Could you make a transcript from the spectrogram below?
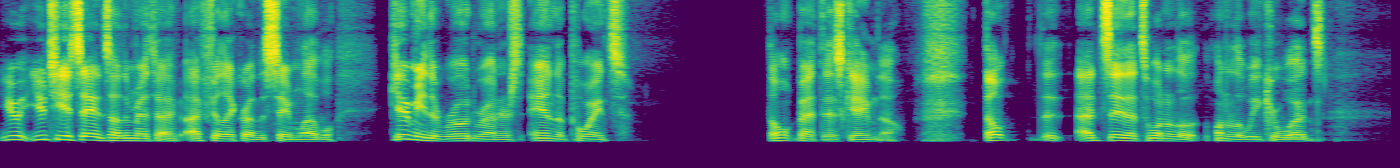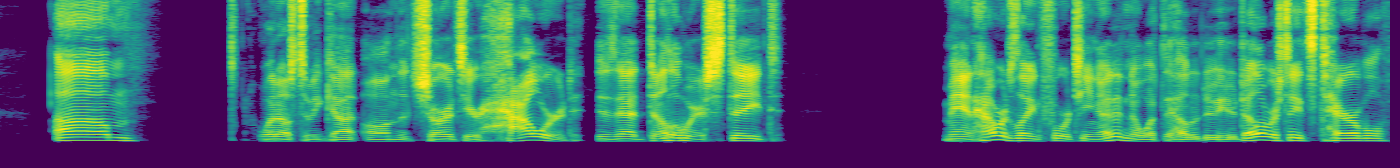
U- UTSA and Southern Miss, I, I feel like are on the same level. Give me the Roadrunners and the points. Don't bet this game though. Don't. I'd say that's one of the one of the weaker ones. Um, what else do we got on the charts here? Howard is at Delaware State. Man, Howard's laying 14. I didn't know what the hell to do here. Delaware State's terrible.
